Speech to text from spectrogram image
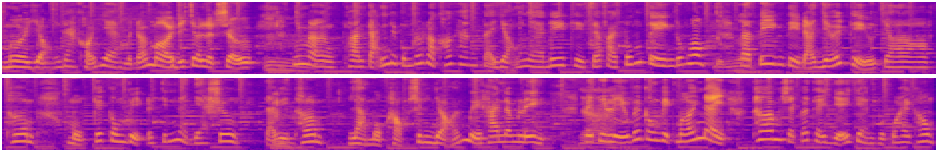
mời dọn ra khỏi nhà mình nói mời đi cho lịch sự Ừ. nhưng mà hoàn cảnh thì cũng rất là khó khăn tại dọn nhà đi thì sẽ phải tốn tiền đúng không Đúng rồi. là tiên thì đã giới thiệu cho thơm một cái công việc đó chính là gia sư tại vì Ừ. thơm là một học sinh giỏi 12 năm liền vậy Dạ. thì liệu với công việc mới này thơm sẽ có thể dễ dàng vượt qua hay không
